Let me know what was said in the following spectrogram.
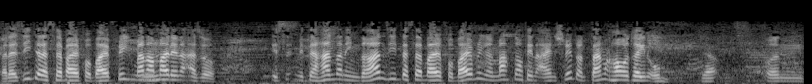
Weil er sieht ja, dass der Ball vorbeifliegt, macht Mhm. nochmal den, also ist mit der Hand an ihm dran, sieht, dass der Ball vorbeifliegt und macht noch den einen Schritt und dann haut er ihn um. Ja. Und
